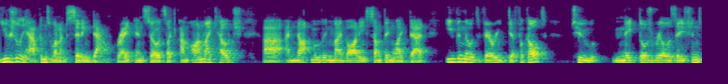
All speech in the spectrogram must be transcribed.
usually happens when I'm sitting down, right? And so it's like I'm on my couch, uh, I'm not moving my body, something like that. Even though it's very difficult to make those realizations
